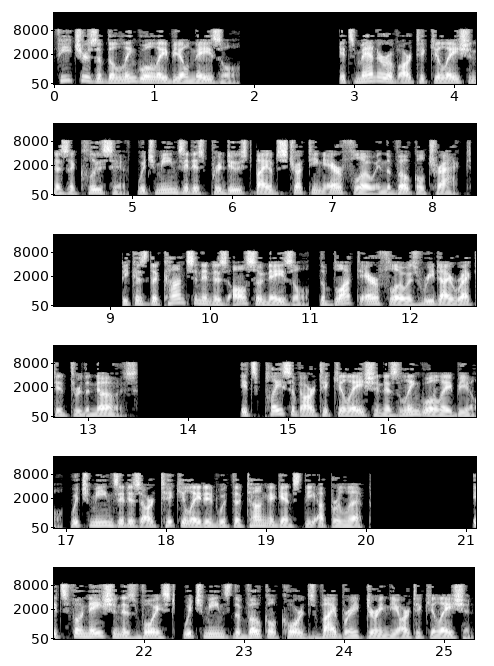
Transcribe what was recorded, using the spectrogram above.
Features of the linguolabial nasal Its manner of articulation is occlusive, which means it is produced by obstructing airflow in the vocal tract. Because the consonant is also nasal, the blocked airflow is redirected through the nose. Its place of articulation is linguolabial, which means it is articulated with the tongue against the upper lip. Its phonation is voiced, which means the vocal cords vibrate during the articulation.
